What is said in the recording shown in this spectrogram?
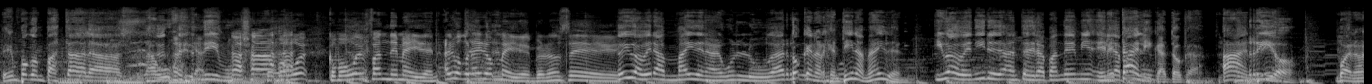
Te un poco empastada las, las No agujas. entendí mucho. Como buen, como buen fan de Maiden. Algo con Iron Maiden, pero no sé. ¿No iba a ver a Maiden en algún lugar? ¿Toca en Argentina, Maiden? Iba a venir antes de la pandemia. En la Metallica toca. Ah, en En Río. Río. Bueno,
